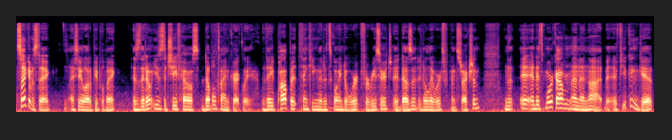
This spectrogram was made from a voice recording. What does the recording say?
Second mistake I see a lot of people make is they don't use the chief house double time correctly. They pop it thinking that it's going to work for research. It doesn't. It only works for construction. And it's more common than not. But if you can get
